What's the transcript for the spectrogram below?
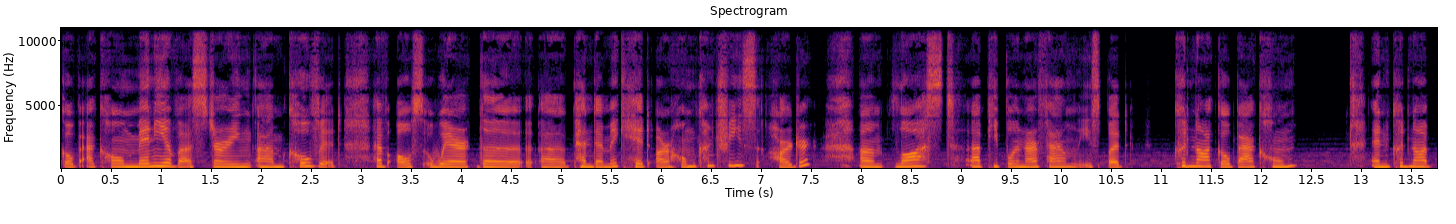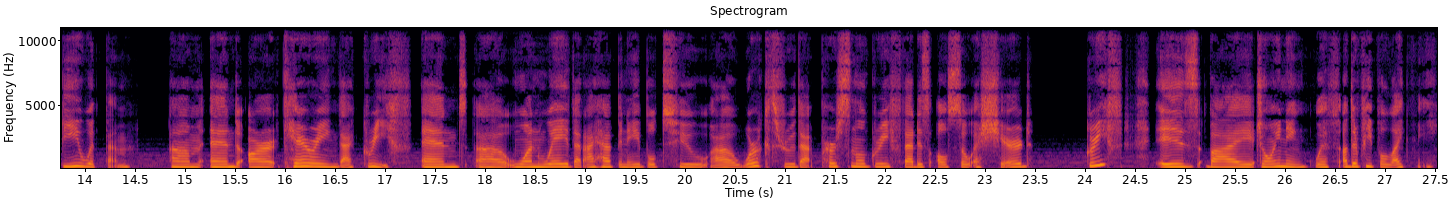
go back home. Many of us during um, COVID have also, where the uh, pandemic hit our home countries harder, um, lost uh, people in our families, but could not go back home and could not be with them. Um, and are carrying that grief. And uh, one way that I have been able to uh, work through that personal grief that is also a shared grief is by joining with other people like me.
